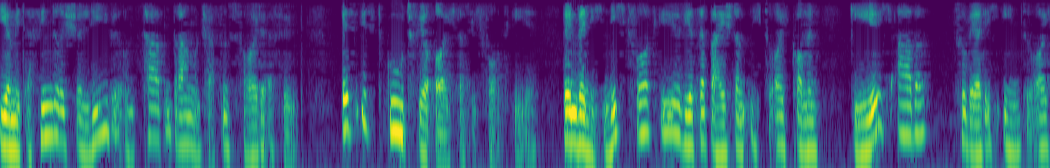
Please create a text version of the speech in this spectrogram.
die er mit erfinderischer Liebe und Tatendrang und Schaffensfreude erfüllt. Es ist gut für euch, dass ich fortgehe, denn wenn ich nicht fortgehe, wird der Beistand nicht zu euch kommen, gehe ich aber, so werde ich ihn zu euch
